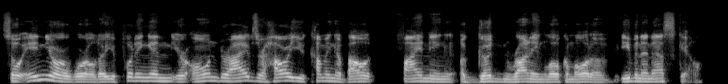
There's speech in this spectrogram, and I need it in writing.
So, in your world, are you putting in your own drives or how are you coming about finding a good running locomotive, even in S scale?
